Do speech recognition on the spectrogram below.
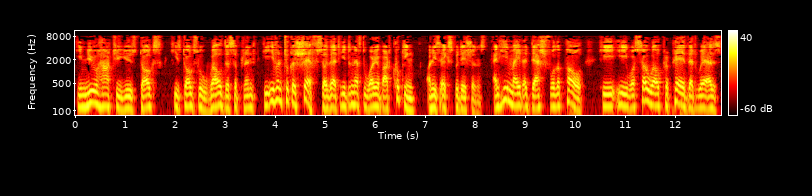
He knew how to use dogs. His dogs were well disciplined. He even took a chef so that he didn't have to worry about cooking on his expeditions. And he made a dash for the pole. He, he was so well prepared that whereas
